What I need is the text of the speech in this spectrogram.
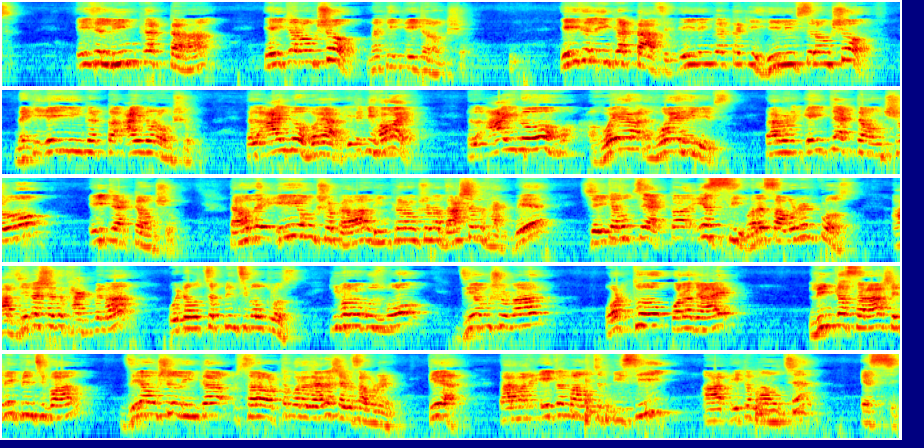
এই যে লিঙ্কারটা এইটার অংশ নাকি এইটার অংশ? এই যে লিঙ্কারটা আছে, এই লিঙ্কারটা কি হি লিভস এর অংশ নাকি এই লিঙ্কারটা আইনোর অংশ? তাহলে আই নো হোয়ার এটা কি হয়? তাহলে আইনো হোয়ার হোয়ার হি লিভস তার মানে এইটা একটা অংশ, এইটা একটা অংশ। তাহলে এই অংশটা, লিঙ্কার অংশটা যার সাথে থাকবে, সেইটা হচ্ছে একটা এসসি মানে সাবঅর্ডিনেট ক্লোজ আর যেটার সাথে থাকবে না, ওইটা হচ্ছে প্রিন্সিপাল ক্লোজ কীভাবে বুঝব? যে অংশটার অর্থ করা যায় লিঙ্কার ছাড়া, সেটাই প্রিন্সিপাল যে অংশের লিঙ্কার ছাড়া অর্থ করা যায় না, সেটা সাবঅর্ডিনেট ক্লিয়ার তার মানে এইটার নাম হচ্ছে পিসি আর এটার নাম হচ্ছে এসসি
